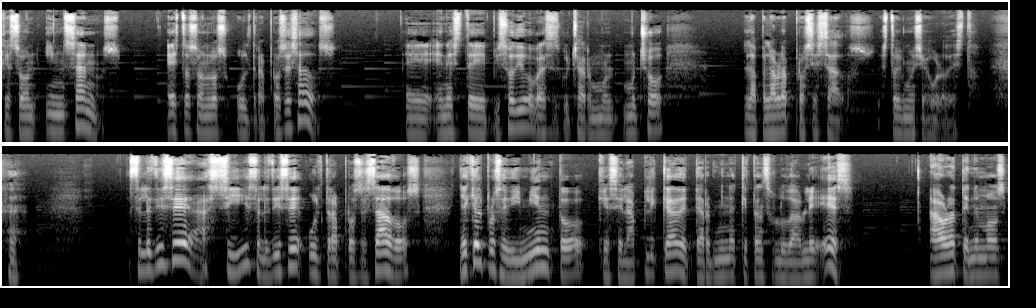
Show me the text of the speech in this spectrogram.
que son insanos. Estos son los ultraprocesados. Eh, en este episodio vas a escuchar mucho la palabra procesados. Estoy muy seguro de esto. Se les dice así, se les dice ultraprocesados, ya que el procedimiento que se le aplica determina qué tan saludable es. Ahora tenemos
